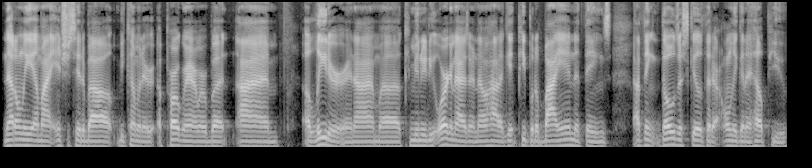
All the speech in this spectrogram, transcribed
not only am I interested about becoming a, a, programmer, but I'm a leader and I'm a community organizer. Know how to get people to buy into things. I think those are skills that are only going to help you.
